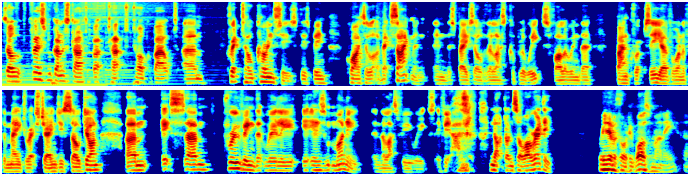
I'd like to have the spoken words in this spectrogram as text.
so, first, we're going to start about, to talk about um, cryptocurrencies. There's been quite a lot of excitement in the space over the last couple of weeks following the bankruptcy over one of the major exchanges. So, John, um, it's um, proving that really it isn't money in the last few weeks, if it has not done so already. We never thought it was money. Uh,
